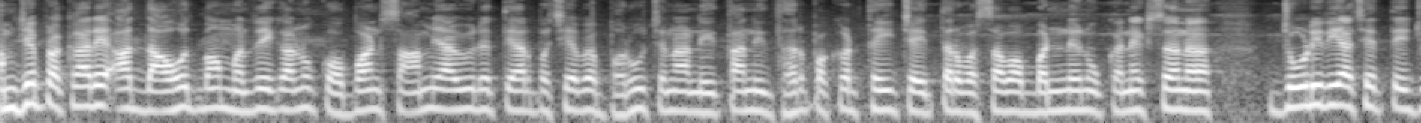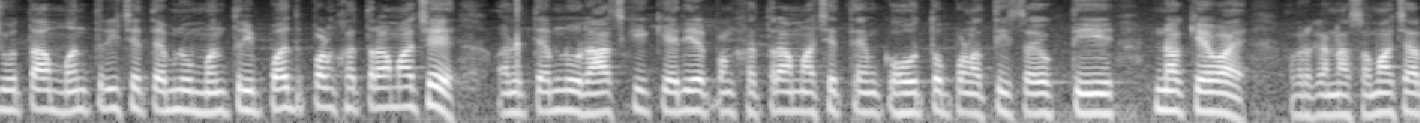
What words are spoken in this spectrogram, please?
આમ જે પ્રકારે આ દાહોદમાં મનરેગાનું કૌભાંડ સામે આવ્યું ને ત્યાર પછી હવે ભરૂચના નેતાની ધરપકડ થઈ, ચૈતર વસાવા બંનેનું કનેક્શન જોડી રહ્યા છે. તે જોતા મંત્રી છે, તેમનું મંત્રી પદ પણ ખતરામાં છે અને તેમનું રાજકીય કેરિયર પણ ખતરામાં છે. તેમ કહો તો પણ અતિશયોક્તિ ન કહેવાય. આ પ્રકારના સમાચાર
